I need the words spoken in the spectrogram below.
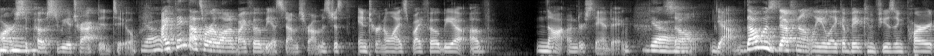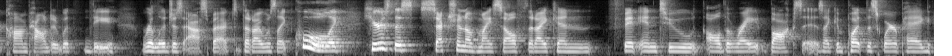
are supposed to be attracted to. Mm-hmm. Yeah. I think that's where a lot of biphobia stems from is just internalized biphobia of not understanding. Yeah. So, yeah, that was definitely like a big confusing part compounded with the religious aspect that I was like, cool, like here's this section of myself that I can fit into all the right boxes. I can put the square peg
